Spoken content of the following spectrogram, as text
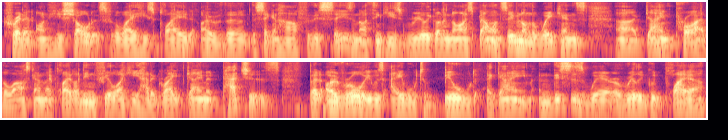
credit on his shoulders for the way he's played over the, the second half of this season. I think he's really got a nice balance. Even on the weekend's uh, game prior, the last game they played, I didn't feel like he had a great game at patches, but overall he was able to build a game. And this is where a really good player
